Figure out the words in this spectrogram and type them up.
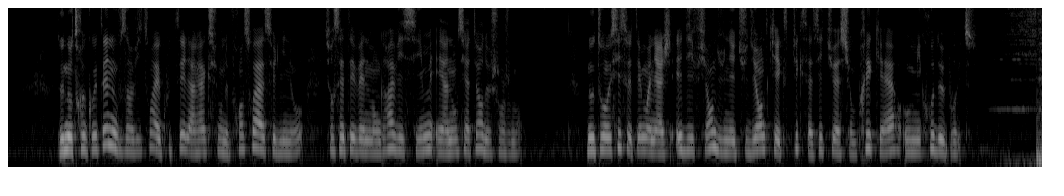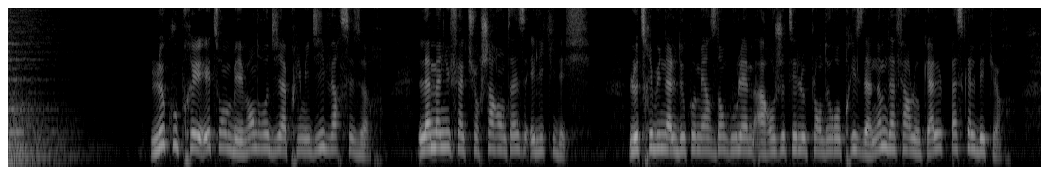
De notre côté, nous vous invitons à écouter la réaction de François Asselineau sur cet événement gravissime et annonciateur de changement. Notons aussi ce témoignage édifiant d'une étudiante qui explique sa situation précaire au micro de Brut. Le coup près est tombé vendredi après-midi vers 16h. La manufacture charentaise est liquidée. Le tribunal de commerce d'Angoulême a rejeté le plan de reprise d'un homme d'affaires local, Pascal Baker.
